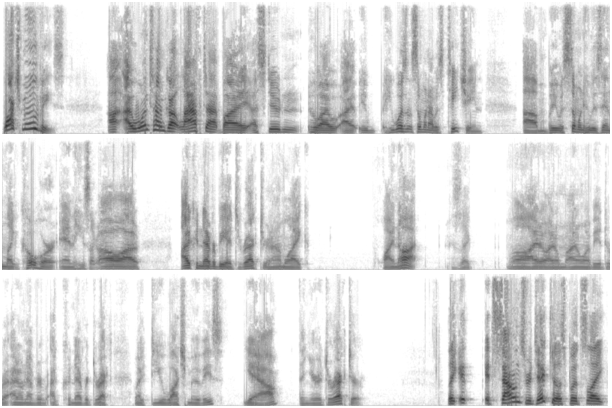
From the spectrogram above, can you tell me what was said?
Watch movies. I, I one time got laughed at by a student who I, I he wasn't someone I was teaching, um, but he was someone who was in like a cohort, and he's like, "Oh, I, I could never be a director," and I'm like, Why not? He's like, well, I don't, I don't, I don't want to be a director. I don't ever, I could never direct. I'm like, do you watch movies? Yeah. Then you're a director. Like it, it sounds ridiculous, but it's like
